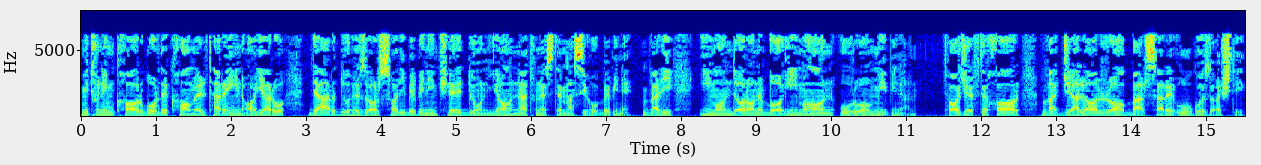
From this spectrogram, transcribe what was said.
می‌تونیم کاربرد کاملتر این آیه رو در دو هزار سالی ببینیم که دنیا نتونسته مسیح رو ببینه. ولی ایمانداران با ایمان او رو می‌بینن. تاج افتخار و جلال را بر سر او گذاشتی.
